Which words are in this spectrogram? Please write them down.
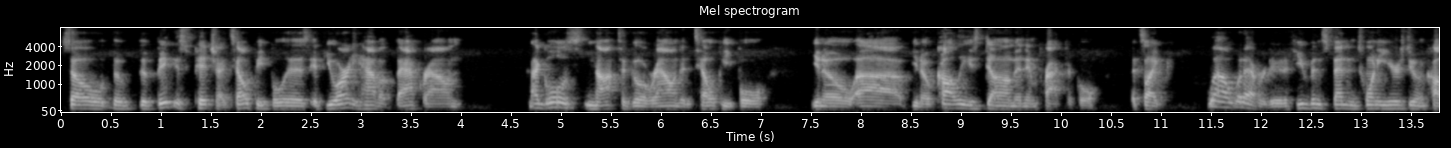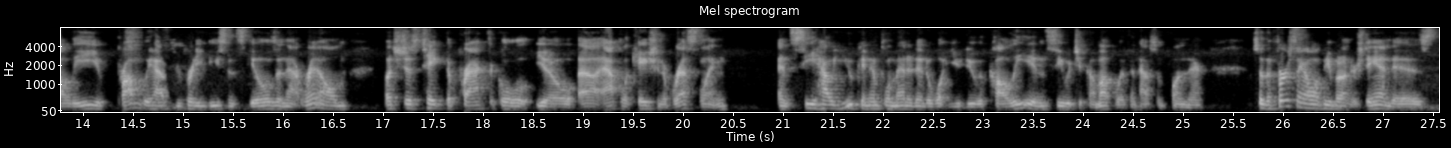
So the, the biggest pitch I tell people is if you already have a background, my goal is not to go around and tell people, you know, uh, you know, Kali's dumb and impractical. It's like, well, whatever, dude. If you've been spending 20 years doing Kali, you probably have some pretty decent skills in that realm let's just take the practical, you know, uh, application of wrestling and see how you can implement it into what you do with Kali and see what you come up with and have some fun there. So the first thing I want people to understand is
